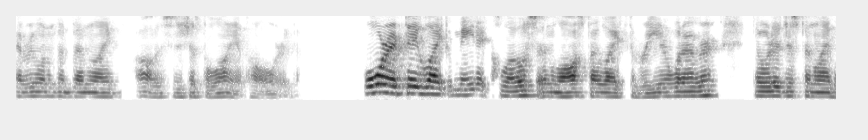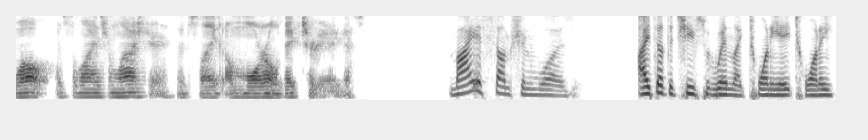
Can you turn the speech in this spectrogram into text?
everyone would have been like, "Oh, this is just the Lions all over again." Or if they like made it close and lost by like three or whatever, they would have just been like, "Well, it's the Lions from last year." It's like a moral victory, I guess. My assumption was I thought the Chiefs would win like 28 20.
